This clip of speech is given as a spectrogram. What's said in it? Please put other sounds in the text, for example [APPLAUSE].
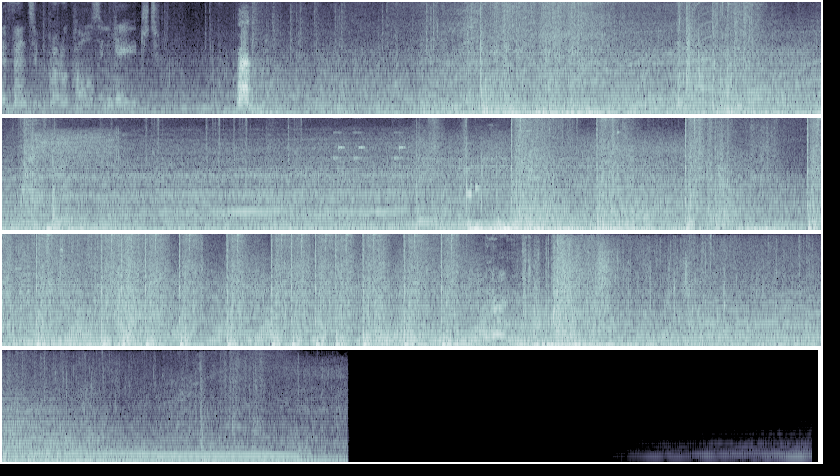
Defensive protocols engaged. [LAUGHS]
